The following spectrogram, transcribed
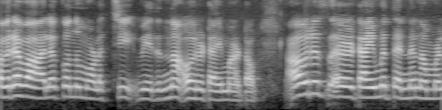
അവരെ വാലൊക്കെ ഒന്ന് മുളച്ച് വരുന്ന ഒരു ടൈമാട്ടോ ആ ഒരു ടൈമിൽ തന്നെ നമ്മൾ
